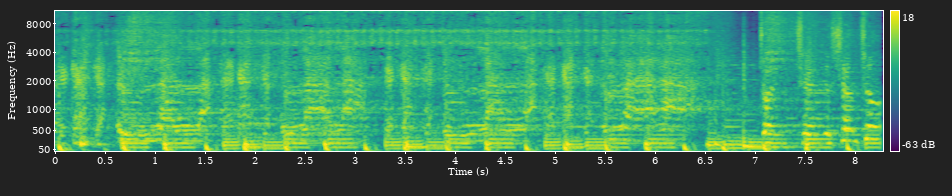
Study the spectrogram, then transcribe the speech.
嘎嘎嘎呜啦啦，嘎嘎嘎呜啦啦，嘎嘎嘎呜啦啦，嘎嘎嘎呜啦啦。赚钱要像冲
